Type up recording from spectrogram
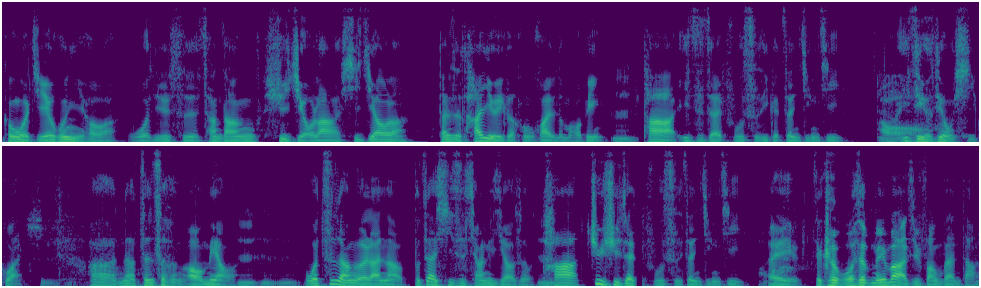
跟我结婚以后啊，我就是常常酗酒啦、吸胶啦。但是她有一个很坏的毛病，嗯，她一直在服食一个镇静剂。哦，一直有这种习惯，是啊，那真是很奥妙啊。嗯嗯嗯，我自然而然了，不再吸食强力胶的时候，他继续在服食镇静剂。哎，这个我是没办法去防范他。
